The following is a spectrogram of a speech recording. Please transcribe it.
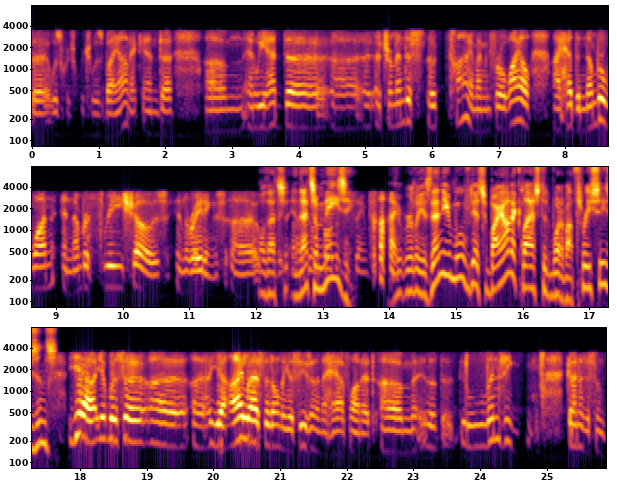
uh, was which, which was Bionic, and uh, um, and we had uh, uh, a tremendous uh, time. I mean, for a while, I had the number one and number three shows in the ratings. Uh, Oh, that's and that's doing both at the amazing. same time. It really is. Then you moved it. So Bionic lasted what about three seasons? Yeah, it was. Uh, uh, uh, yeah, I lasted only a season and a half on it. Um, the, the, Lindsay got into some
